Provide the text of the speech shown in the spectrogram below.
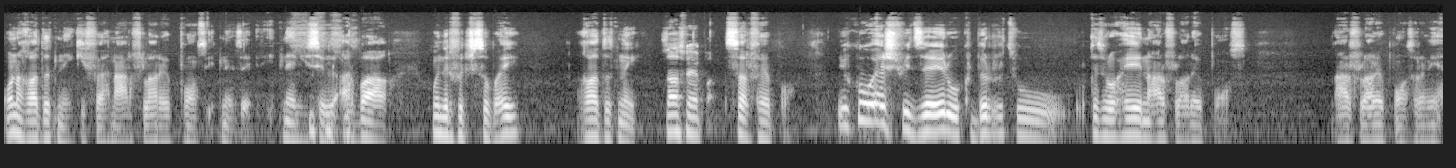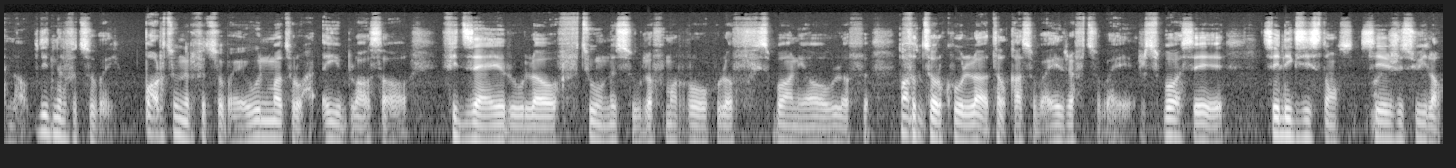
وأنا غاضتني كيفاه نعرف la réponse اثنين زائد اثنين يساوي أربعة ونرفدش صبعي غاضتني. صار في با. صار فيها با. du coup عشت في الجزائر وكبرت ولقيت روحي نعرف la réponse. نعرف la réponse راني هنا بديت نرفد صبعي partout نرفد صبعي وين ما تروح أي بلاصة في الجزائر ولا في تونس ولا في مروك ولا في إسبانيا ولا في, في. الترك ولا تلقى صبعي رفد صبعي. الأسبوع c'est c'est l'existence c'est je suis là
